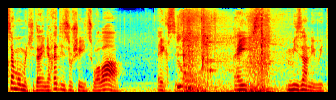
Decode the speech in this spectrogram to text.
რაღაცა მომენტში დაინახეთ ის რომ შეიცვალა? ექს. აი ის მიზანივით.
